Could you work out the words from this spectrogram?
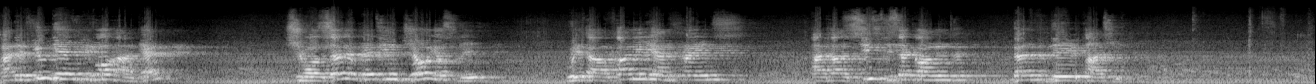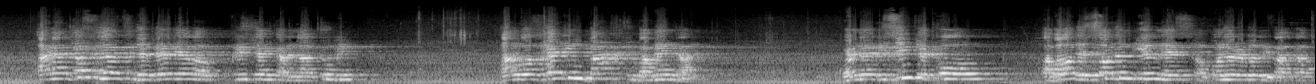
And a few days before her death, she was celebrating joyously with her family and friends at her 62nd birthday party. I had just left the burial of Christian Cardinal Tumi and was heading back to Bamenda when I received a call about the sudden illness of Honorable Lefaka.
